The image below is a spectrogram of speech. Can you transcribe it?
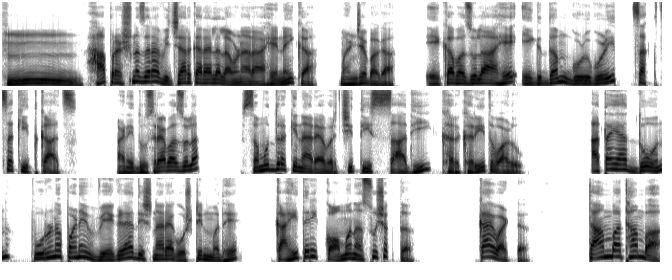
हम्म हा प्रश्न जरा विचार करायला लावणारा आहे नाही का? म्हणजे बघा एका बाजूला आहे एकदम गुळगुळीत चकचकीत काच आणि दुसऱ्या बाजूला समुद्रकिनाऱ्यावरची ती साधी खरखरीत वाळू. आता या दोन पूर्णपणे वेगळ्या दिसणाऱ्या गोष्टींमध्ये काहीतरी कॉमन असू शकतं. काय वाटतं? थांबा थांबा.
